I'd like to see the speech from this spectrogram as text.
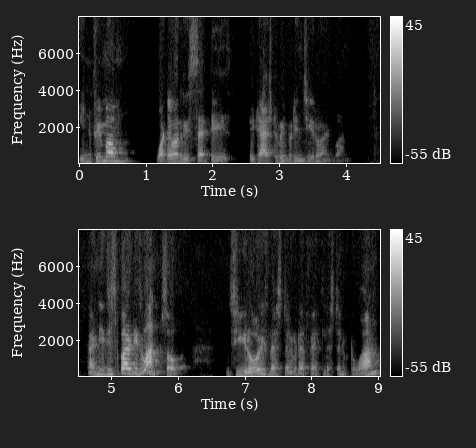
infimum, whatever this set is, it has to be between 0 and 1. And this part is 1. So 0 is less than equal to less than equal to 1.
